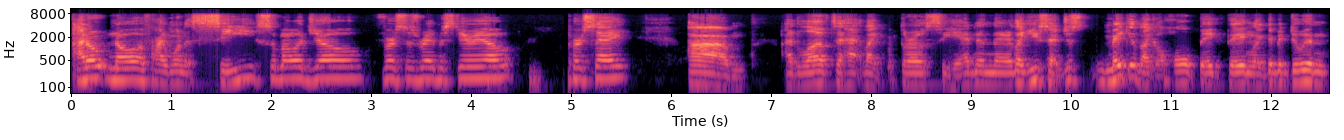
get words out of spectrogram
I don't know if I want to see Samoa Joe versus Rey Mysterio per se. Um, I'd love to have like throw Cena in there, like you said, just make it like a whole big thing. Like they've been doing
